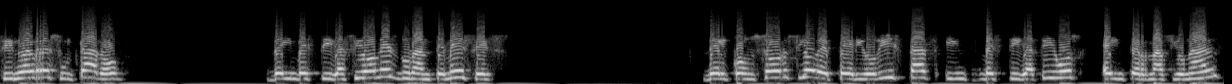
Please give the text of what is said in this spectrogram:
sino el resultado de investigaciones durante meses del consorcio de periodistas investigativos e internacional,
